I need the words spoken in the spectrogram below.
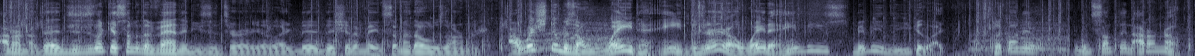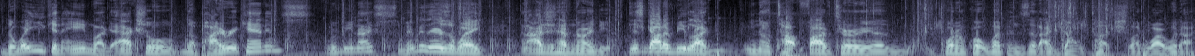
I don't know. They, just look at some of the vanities in Terraria. Like they, they should have made some of those armor. I wish there was a way to aim. Is there a way to aim these? Maybe you could like click on it with something. I don't know. The way you can aim like actual the pirate cannons would be nice. So maybe there's a way and I just have no idea. This got to be like, you know, top five Terraria quote unquote weapons that I don't touch. Like, why would I?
